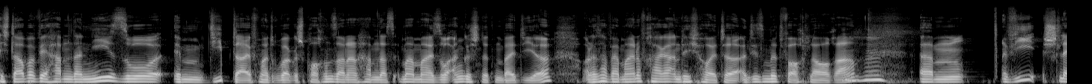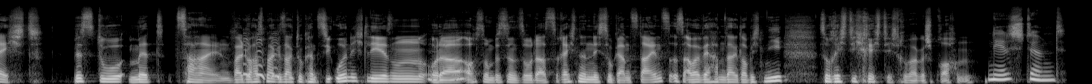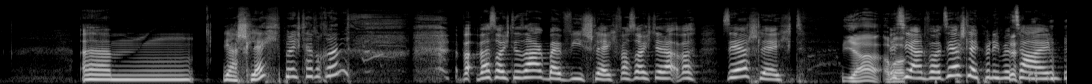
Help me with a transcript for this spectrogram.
Ich glaube, wir haben da nie so im Deep Dive mal drüber gesprochen, sondern haben das immer mal so angeschnitten bei dir. Und deshalb wäre meine Frage an dich heute, an diesem Mittwoch, Laura. Mhm. Ähm, wie schlecht bist du mit Zahlen? Weil du hast mal gesagt, du kannst die Uhr nicht lesen Mhm. oder auch so ein bisschen so, dass Rechnen nicht so ganz deins ist. Aber wir haben da, glaube ich, nie so richtig, richtig drüber gesprochen. Nee, das stimmt. Ähm, ja, schlecht bin ich da drin. Wa- Was soll ich dir sagen bei wie schlecht? Was soll ich dir da. Was, sehr schlecht. Ja, aber ist die Antwort. Sehr schlecht bin ich mit Zahlen.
